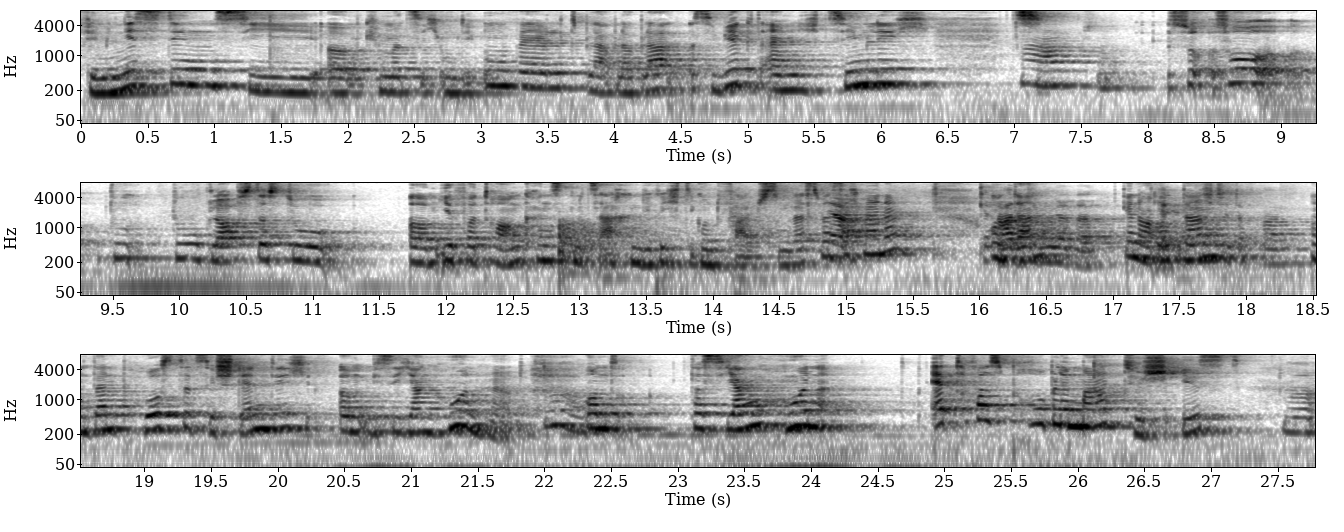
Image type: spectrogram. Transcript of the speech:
Feministin, sie ähm, kümmert sich um die Umwelt, bla bla bla. Sie wirkt eigentlich ziemlich Ja, so, so du, du glaubst, dass du ähm, ihr vertrauen kannst mit Sachen, die richtig und falsch sind. Weißt du, was Ja. ich meine? gerade Und dann- Jüngere. genau, und halt dann-. Und dann postet sie ständig, ähm, wie sie Young Horn hört. Mhm. Und dass Young Horn etwas problematisch ist, Ja.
